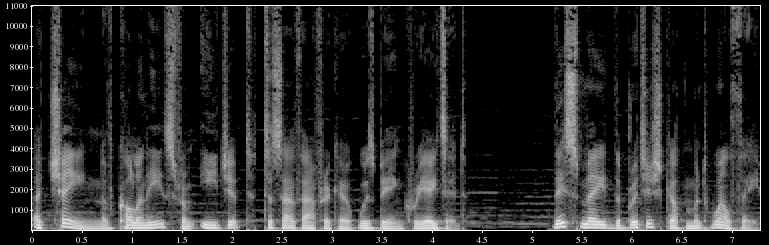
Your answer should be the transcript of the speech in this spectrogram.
a chain of colonies from Egypt to South Africa was being created. This made the British government wealthy.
